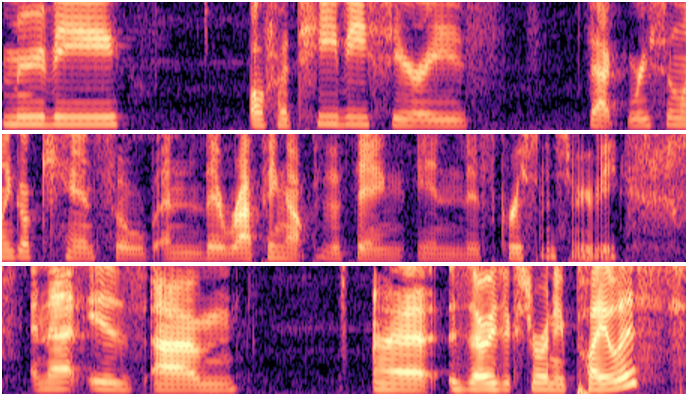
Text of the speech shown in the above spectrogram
movie of a TV series that recently got cancelled, and they're wrapping up the thing in this Christmas movie and that is um, uh, Zoe's Extraordinary Playlist.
